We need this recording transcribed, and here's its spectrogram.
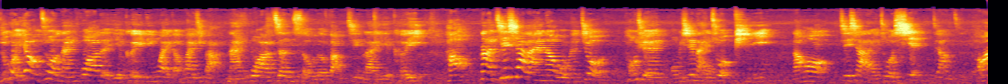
如果要做南瓜的，也可以另外赶快去把南瓜蒸熟了放进来也可以。好，那接下来呢，我们就同学，我们先来做皮，然后接下来做馅，这样子好吗？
